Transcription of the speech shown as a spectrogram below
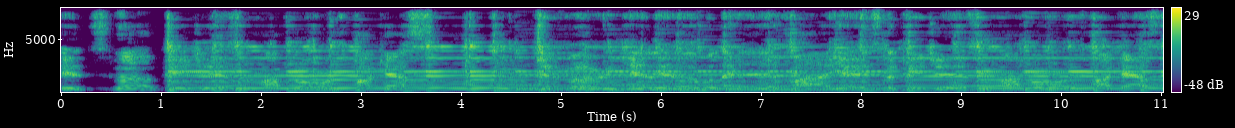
It's the Pages of Popcorns podcast. Jennifer and Kelia will edify. It's the Pages of Popcorns podcast.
